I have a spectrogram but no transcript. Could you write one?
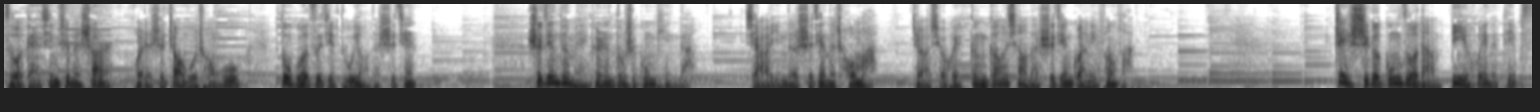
做感兴趣的事儿，或者是照顾宠物，度过自己独有的时间。时间对每个人都是公平的，想要赢得时间的筹码，就要学会更高效的时间管理方法。这十个工作党必会的 tips，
